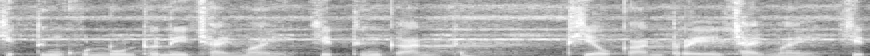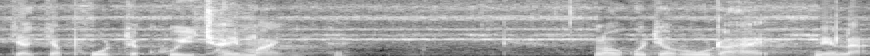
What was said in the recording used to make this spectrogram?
คิดถึงคุณนู้นเธอนี้ใช่ไหม คิดถึงการเที่ยวการเตะใช่ไหม คิดอยากจะพูดจะคุยใช่ไหม เราก็จะรู้ได้นี่แหละ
